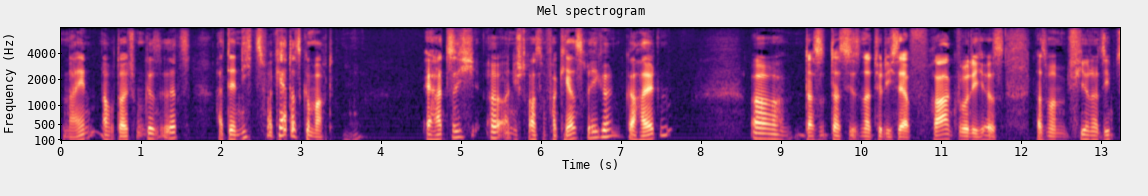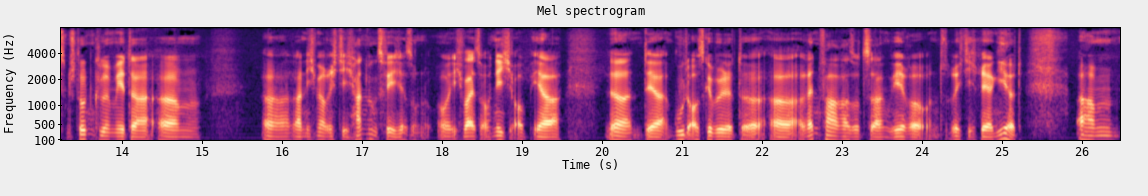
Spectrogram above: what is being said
Nein, nach deutschem Gesetz hat er nichts Verkehrtes gemacht. Mhm. Er hat sich äh, an die Straßenverkehrsregeln gehalten. Äh, dass, dass es natürlich sehr fragwürdig ist, dass man mit 417 Stundenkilometer ähm, äh, da nicht mehr richtig handlungsfähig ist. Und ich weiß auch nicht, ob er äh, der gut ausgebildete äh, Rennfahrer sozusagen wäre und richtig reagiert. Ähm,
